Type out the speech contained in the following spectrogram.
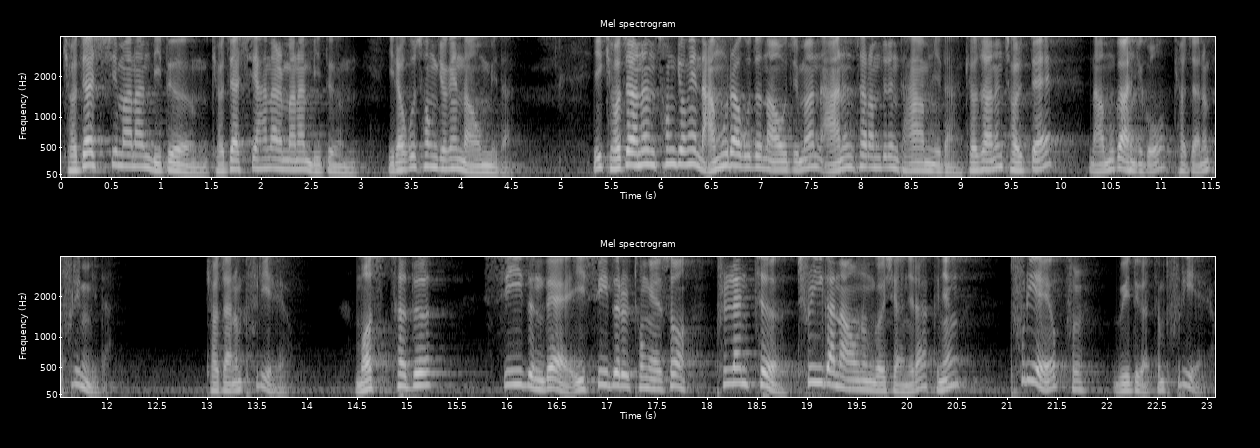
겨자씨만한 믿음, 겨자씨 하나만한 믿음이라고 성경에 나옵니다. 이 겨자는 성경에 나무라고도 나오지만 아는 사람들은 다 압니다. 겨자는 절대 나무가 아니고 겨자는 풀입니다. 겨자는 풀이에요. mustard seed인데 이 seed를 통해서 plant, tree가 나오는 것이 아니라 그냥 풀이에요. 풀. weed 같은 풀이에요.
